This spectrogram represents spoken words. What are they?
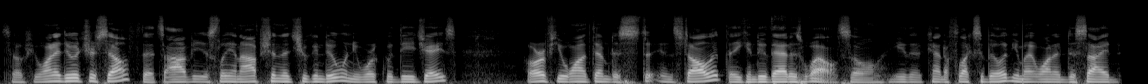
So, if you want to do it yourself, that's obviously an option that you can do when you work with DJs. Or if you want them to st- install it, they can do that as well. So, either kind of flexibility. You might want to decide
